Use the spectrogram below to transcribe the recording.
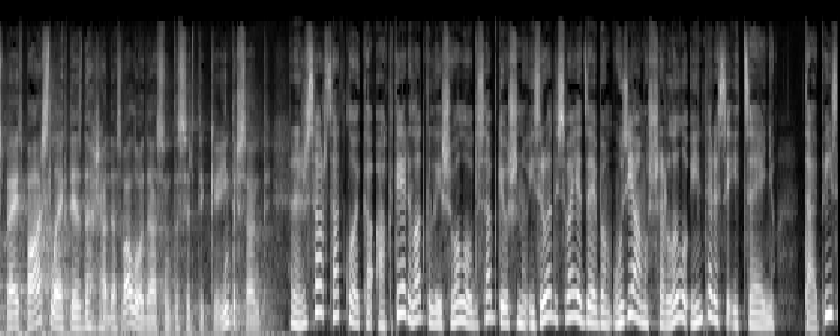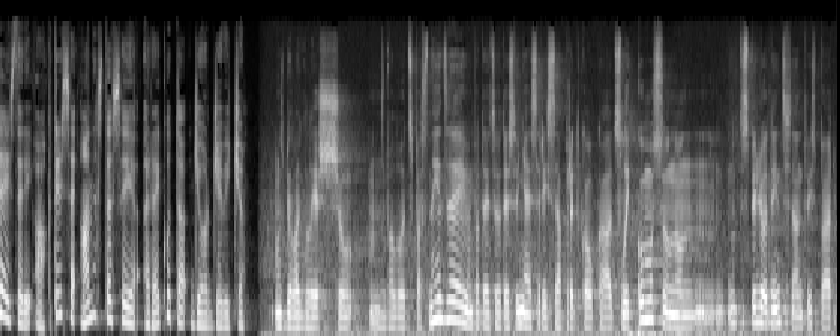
spējat pārslēgties dažādās valodās, un tas ir tik interesanti. Režisors atklāja, ka aktieri latviešu valodas apgūšanu izrādīs vajadzībām uzņēmuši ar lielu interesi icēņu. Tā ir pīzējusi arī aktrise Anastasija Rekuta Džordževiča. Mums bija latviešu mm, valodas pasniedzēja, un pateicoties viņai, es arī sapratu kaut kādus likumus. Un, un, nu, tas bija ļoti interesanti. Vispār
